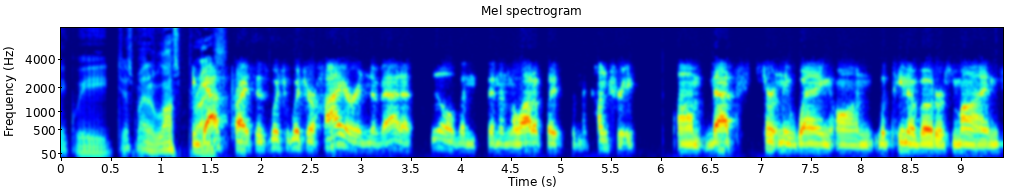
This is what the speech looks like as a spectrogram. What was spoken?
think we just might have lost price. gas prices, which which are higher in Nevada still than than in a lot of places in the country. Um, that's certainly weighing on Latino voters' minds.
